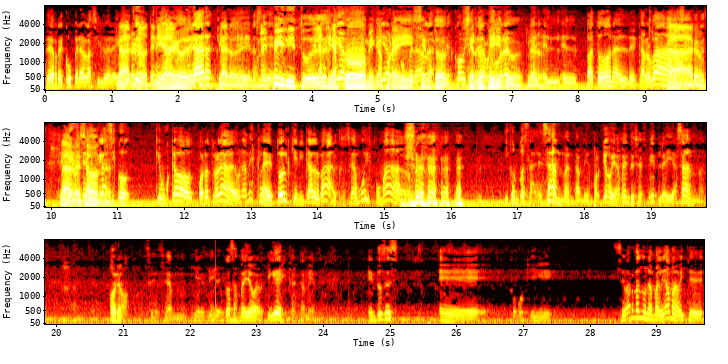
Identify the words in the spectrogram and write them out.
de recuperar la Silver Age. Claro, Este no, tenía algo de- recuperar, claro, de- eh, no Un sé, espíritu de de, las tiras cómicas, por ahí, cierto- cómicas, cierto espíritu, claro. El, el, el pato Donald de Barks, Claro, ¿entendés? claro, Era un esa onda. neoclásico que buscaba por otro lado, una mezcla de Tolkien y Karl Barks, o sea, muy fumado. y con cosas de Sandman también, porque obviamente Jeff Smith leía Sandman. ¿O no? O sea, o cosas medio vertiguescas también. Entonces, eh, como que se va armando una amalgama, ¿viste?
